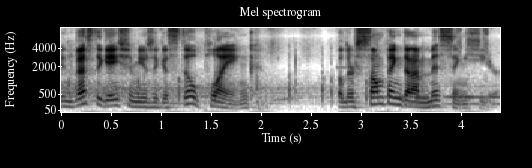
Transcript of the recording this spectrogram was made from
Investigation music is still playing, so there's something that I'm missing here.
